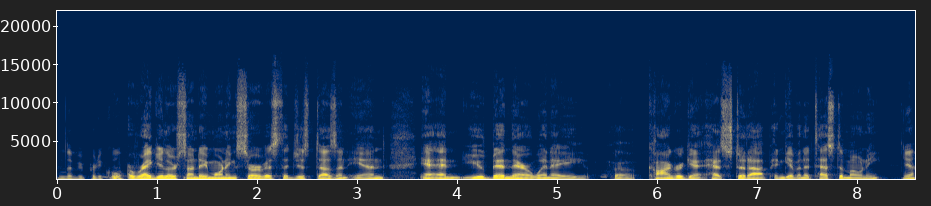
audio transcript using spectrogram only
That'd be pretty cool. a regular Sunday morning service that just doesn't end. And you've been there when a, uh congregant has stood up and given a testimony, Yeah.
